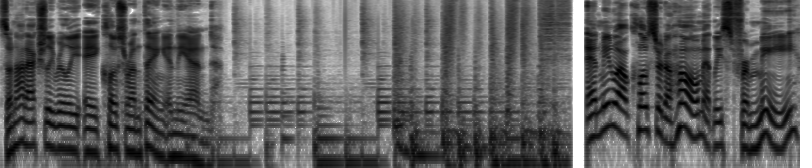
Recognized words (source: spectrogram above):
so not actually really a close run thing in the end. And meanwhile, closer to home, at least for me,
